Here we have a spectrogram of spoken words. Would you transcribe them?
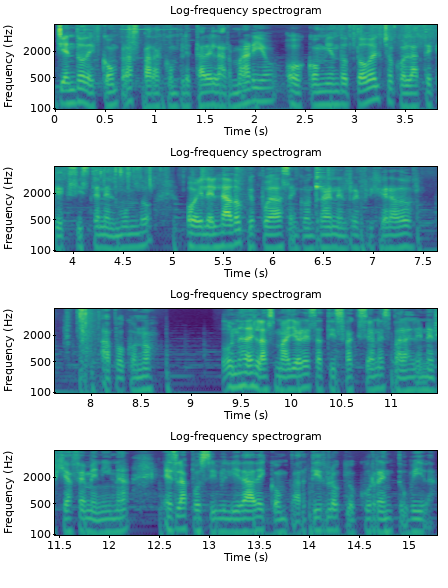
yendo de compras para completar el armario o comiendo todo el chocolate que existe en el mundo o el helado que puedas encontrar en el refrigerador. ¿A poco no? Una de las mayores satisfacciones para la energía femenina es la posibilidad de compartir lo que ocurre en tu vida.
